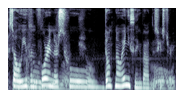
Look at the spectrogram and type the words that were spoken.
So even foreigners who don't know anything about this history.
